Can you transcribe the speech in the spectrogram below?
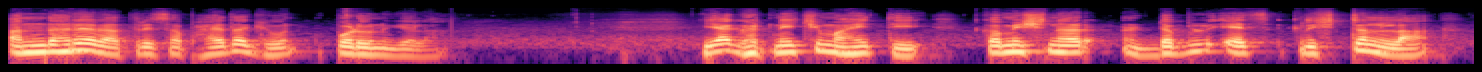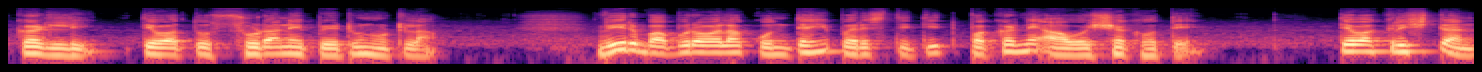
अंधाऱ्या रात्रीचा फायदा घेऊन पडून गेला. या घटनेची माहिती कमिशनर डब्ल्यू एच क्रिस्टनला कळली तेव्हा तो सुडाने पेटून उठला. वीर बाबुरावाला कोणत्याही परिस्थितीत पकडणे आवश्यक होते. तेव्हा क्रिस्टन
